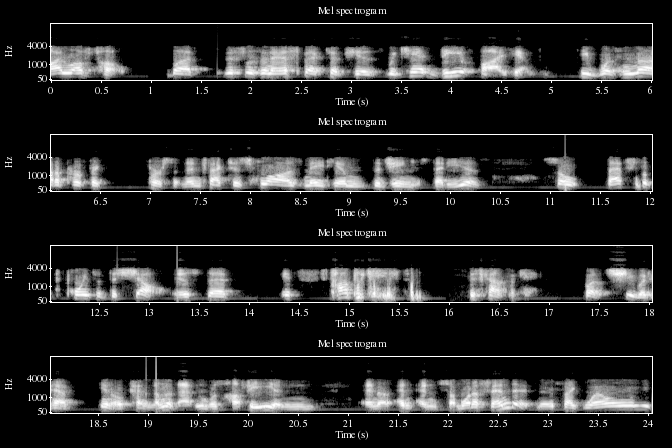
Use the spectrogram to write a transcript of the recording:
I love Poe. But this was an aspect of his, we can't deify him. He was not a perfect person. In fact, his flaws made him the genius that he is. So that's the point of the show is that it's complicated. It's complicated. But she would have, you know, kind of none of that and was huffy and and and and somewhat offended. And it's like, well, you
